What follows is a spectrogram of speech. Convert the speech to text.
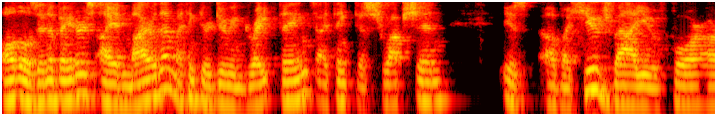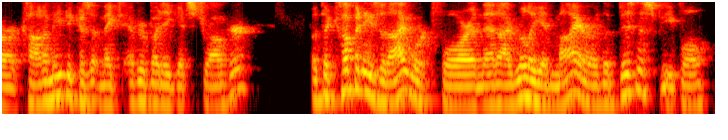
all those innovators. I admire them. I think they're doing great things. I think disruption is of a huge value for our economy because it makes everybody get stronger. But the companies that I work for and that I really admire are the business people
